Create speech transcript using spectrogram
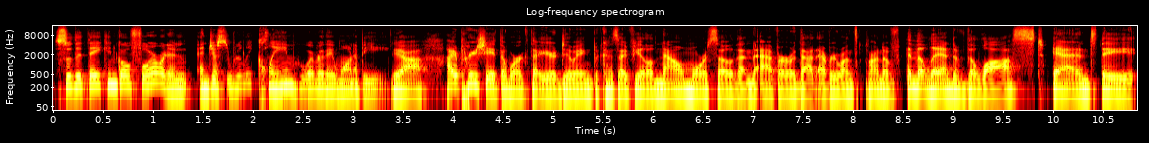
so that they can go forward and, and just really claim whoever they want to be. Yeah, I appreciate the work that you're doing because I feel now more so than ever that everyone's kind of in the land of the lost and they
